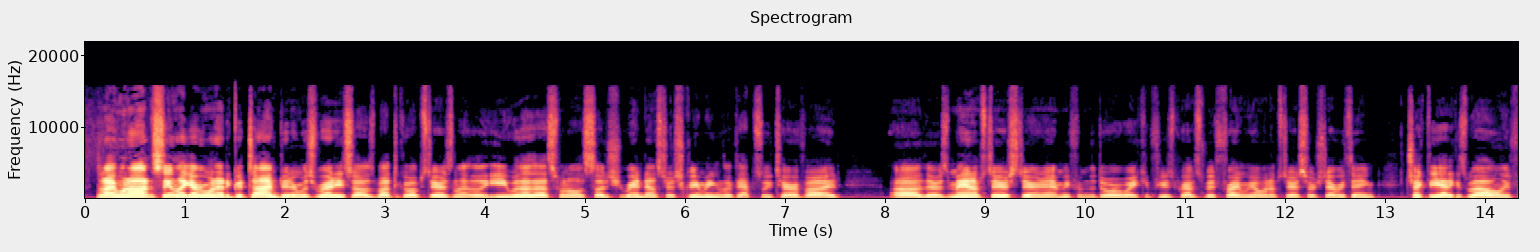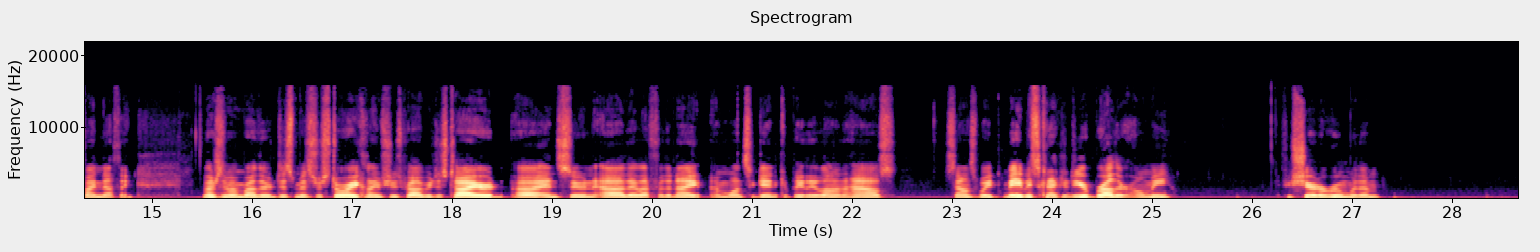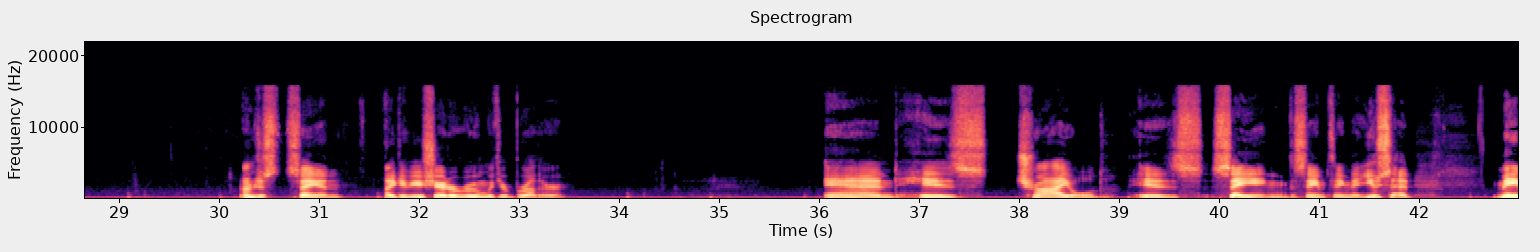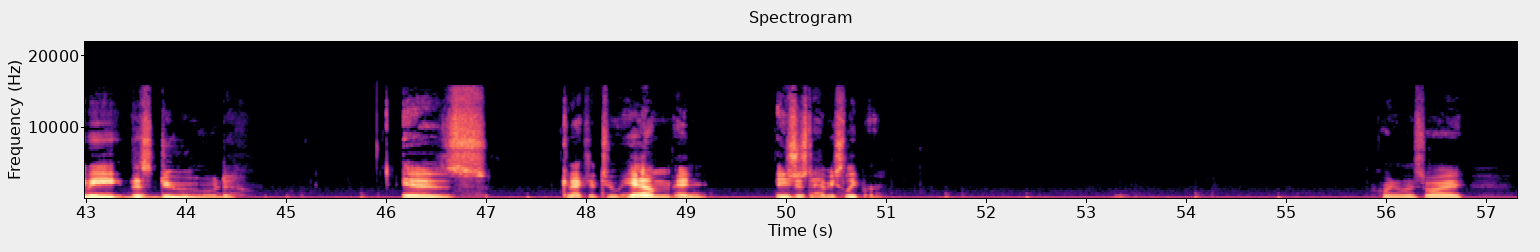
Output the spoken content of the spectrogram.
The night went on. It seemed like everyone had a good time. Dinner was ready, so I was about to go upstairs and let Lily eat with us. That's when all of a sudden she ran downstairs screaming, looked absolutely terrified. Uh, there was a man upstairs staring at me from the doorway. Confused, perhaps a bit frightened, we all went upstairs, searched everything. Checked the attic as well, only find nothing. Eventually, my mother dismissed her story, claimed she was probably just tired, uh, and soon uh, they left for the night. I'm once again completely alone in the house. Sounds way. Maybe it's connected to your brother, homie. If you shared a room with him. I'm just saying. Like, if you shared a room with your brother. And his child is saying the same thing that you said. Maybe this dude is connected to him and he's just a heavy sleeper. According to the story,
